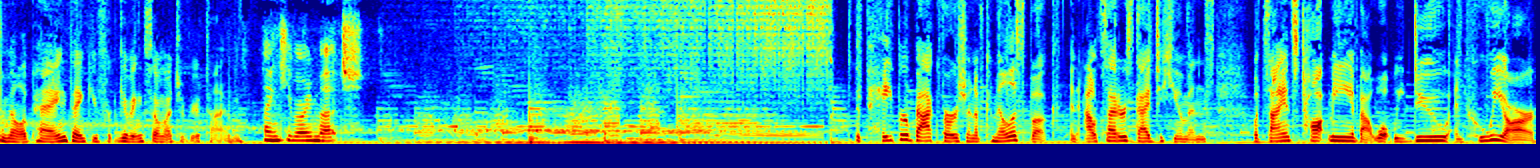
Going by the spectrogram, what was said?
Camilla Pang, thank you for giving so much of your time. Thank you very much. The paperback version of Camilla's book, An Outsider's Guide to Humans What Science Taught Me About What We Do and Who We Are,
